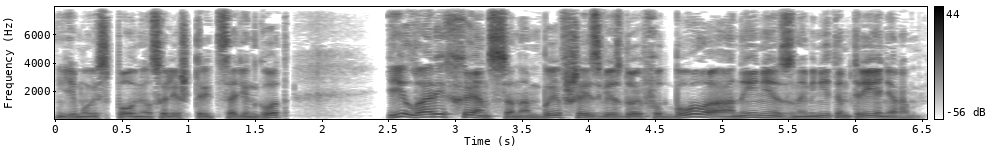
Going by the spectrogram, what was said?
ему исполнился лишь 31 год, и Ларри Хэнсоном, бывшей звездой футбола, а ныне знаменитым тренером,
